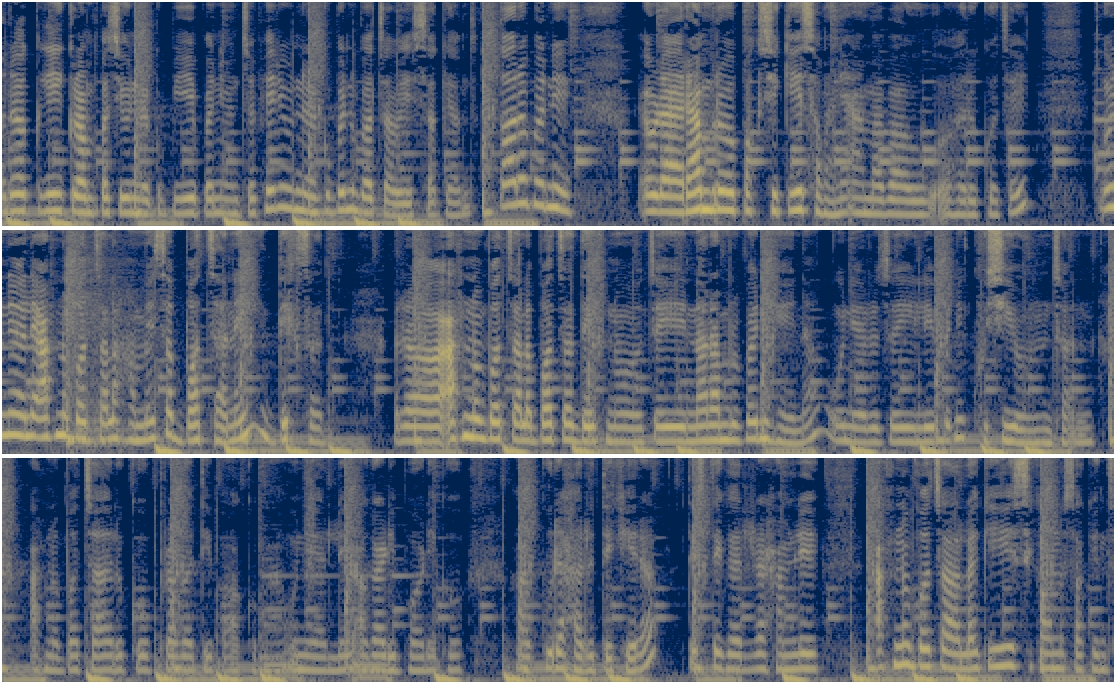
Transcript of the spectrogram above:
र केही क्रमपछि उनीहरूको बिहे पनि हुन्छ फेरि उनीहरूको पनि बच्चा भइसक्यो हुन्छ। तर पनि एउटा राम्रो पक्ष के छ भने आमा बाउहरूको चाहिँ उनीहरूले आफ्नो बच्चालाई हमेसा बच्चा नै देख्छन्। र आफ्नो बच्चालाई बच्चा देख्नु चाहिँ नराम्रो पनि होइन। उनीहरू चाहिँले पनि खुसी हुन्छन् आफ्नो बच्चाहरूको प्रगति भएकोमा। उनीहरूले अगाडि बढेको कुराहरू देखेर त्यस्तै गरेर हामीले आफ्नो बच्चाहरूलाई के सिकाउन सकिन्छ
